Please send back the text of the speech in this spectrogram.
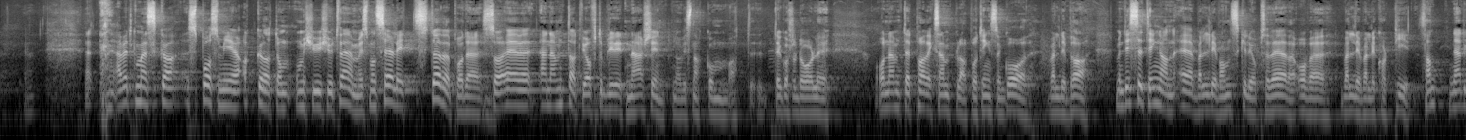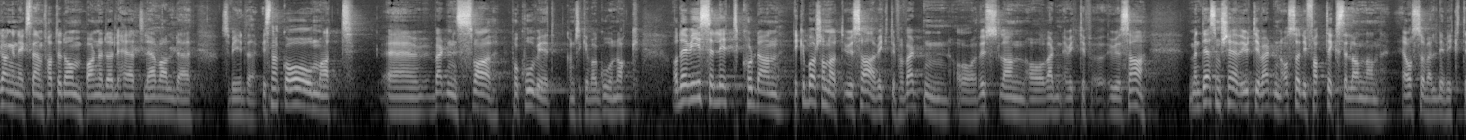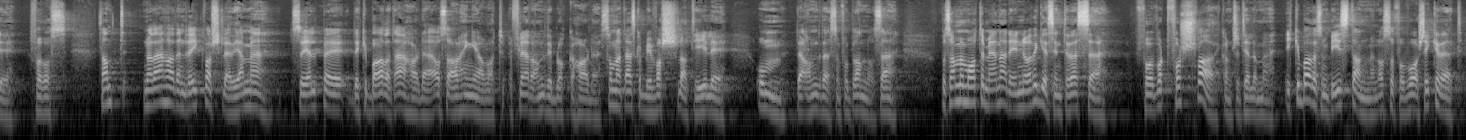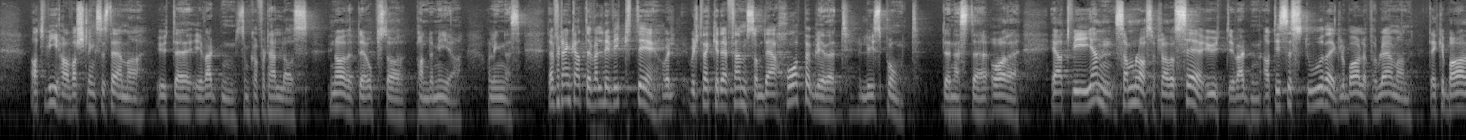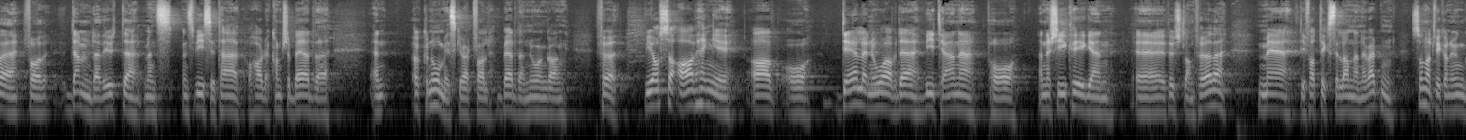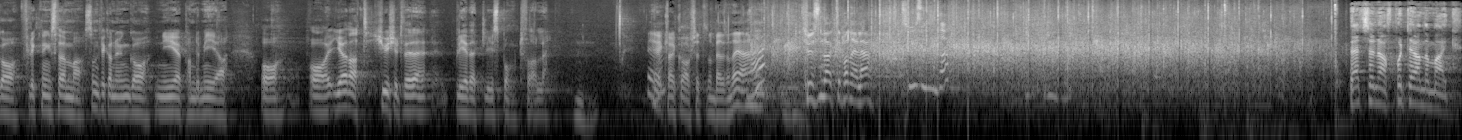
Jeg vet ikke om jeg skal spå så mye akkurat om, om 2023, men hvis man ser litt større på det, så er, Jeg nevnte at vi ofte blir litt nærsynt når vi snakker om at det går så dårlig. Og nevnte et par eksempler på ting som går veldig bra. Men disse tingene er veldig vanskelig å observere over veldig veldig kort tid. Sant? Nedgangen i ekstrem fattigdom, barnedødelighet, levealder osv. Vi snakker òg om at eh, verdens svar på covid kanskje ikke var god nok. Og Det viser litt hvordan Det er ikke bare sånn at USA er viktig for verden, og Russland og verden er viktig for USA. Men det som skjer ute i verden, også de fattigste landene, er også veldig viktig for oss. Sant? Når jeg har en røykvarsler hjemme så hjelper det ikke bare at jeg har det, jeg er også avhengig av at flere andre i blokka har det. Sånn at jeg skal bli varsla tidlig om det andre som får brann hos seg. På samme måte mener jeg det er i Norges interesse, for vårt forsvar kanskje til og med, ikke bare som bistand, men også for vår sikkerhet, at vi har varslingssystemer ute i verden som kan fortelle oss når det oppstår pandemier og lignes. Derfor tenker jeg at det er veldig viktig, og vil trekke det frem som det jeg håper blir et lyspunkt det neste året, er at vi igjen samler oss og klarer å se ut i verden. At disse store globale problemene det er ikke bare for dem der ute, mens, mens vi sitter her og har det kanskje bedre enn økonomisk i hvert fall, bedre enn noen gang før. Vi er også avhengig av å dele noe av det vi tjener på energikrigen eh, Russland fører, med de fattigste landene i verden, sånn at vi kan unngå flyktningstrømmer, sånn at vi kan unngå nye pandemier. og og gjør at 2023 blir et lyspunkt for alle. Jeg klarer ikke å avslutte noe bedre enn det. Ja. Tusen takk til panelet. Tusen takk. That's enough. Put down the mic.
